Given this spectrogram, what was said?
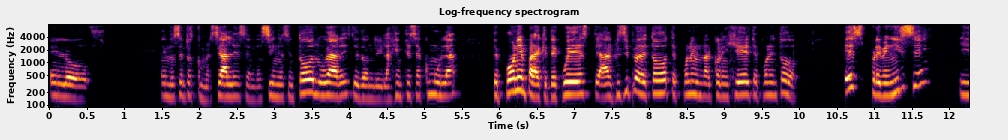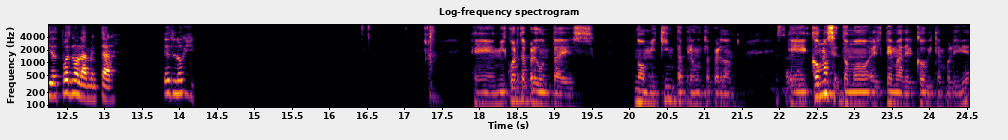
en los, en los centros comerciales, en los cines, en todos lugares de donde la gente se acumula, te ponen para que te cuides. al principio de todo te ponen un alcohol en gel, te ponen todo. Es prevenirse y después no lamentar. Es lógico. Eh, mi cuarta pregunta es, no, mi quinta pregunta, perdón. Eh, ¿Cómo se tomó el tema del COVID en Bolivia?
